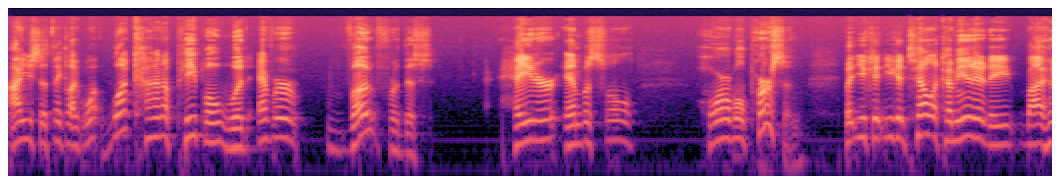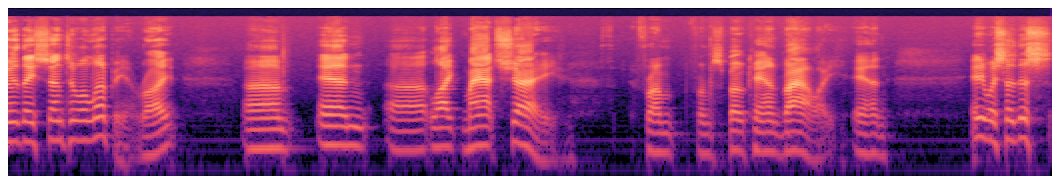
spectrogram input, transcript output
I used to think like what what kind of people would ever vote for this hater, imbecile, horrible person? But you can you can tell a community by who they send to Olympia, right? Um, and uh, like Matt Shea from from Spokane Valley, and anyway, so this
